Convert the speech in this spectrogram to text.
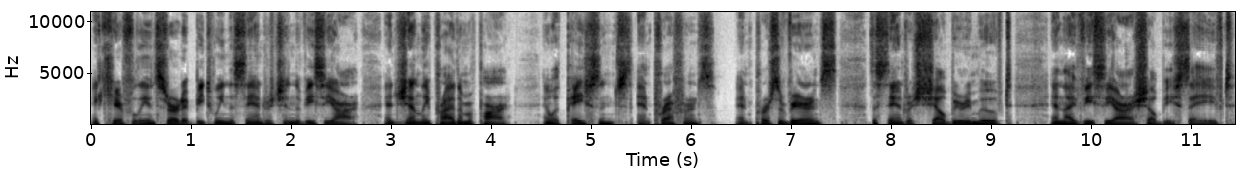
and carefully insert it between the sandwich and the VCR, and gently pry them apart. And with patience and preference and perseverance, the sandwich shall be removed, and thy VCR shall be saved.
